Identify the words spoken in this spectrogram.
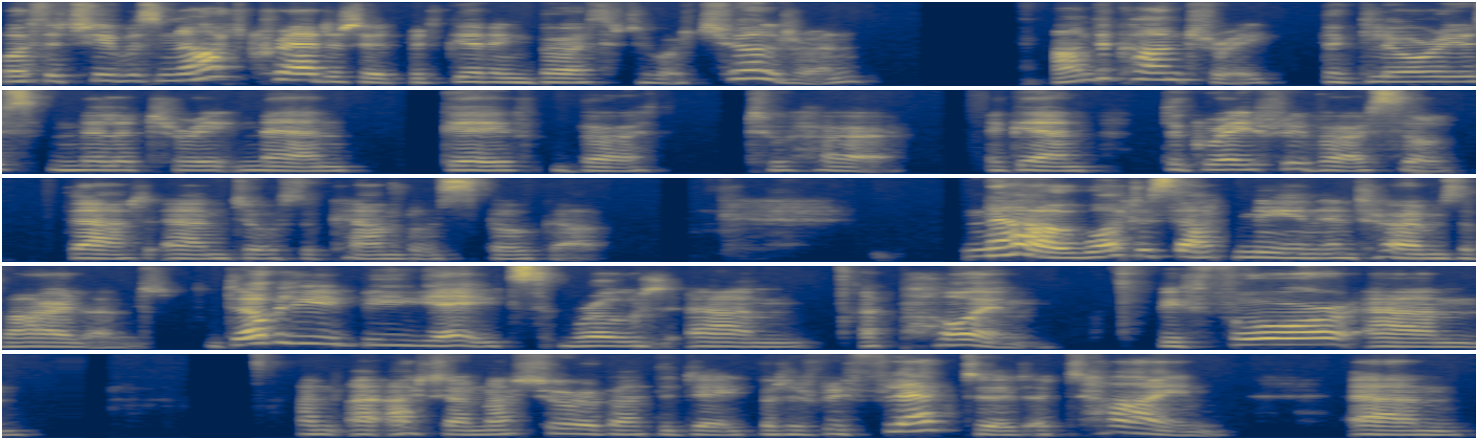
was that she was not credited with giving birth to her children. On the contrary, the glorious military men gave birth to her. Again, the great reversal that um, Joseph Campbell spoke of. Now, what does that mean in terms of Ireland? W.B. Yeats wrote um, a poem before, um, actually, I'm not sure about the date, but it reflected a time um,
